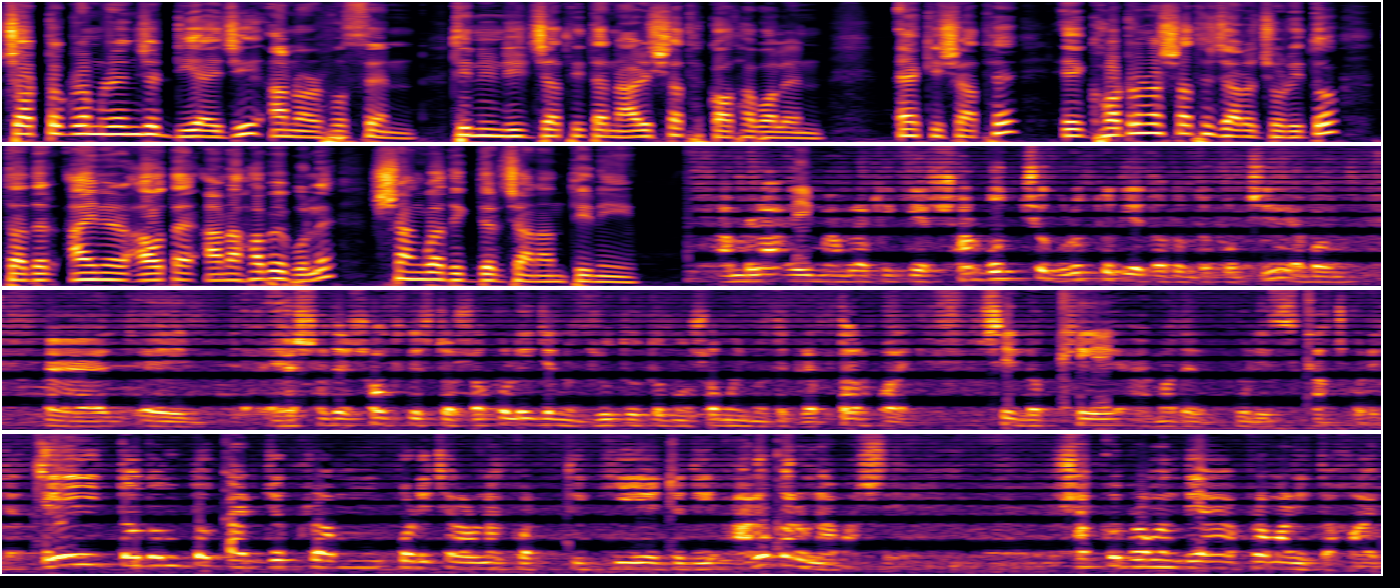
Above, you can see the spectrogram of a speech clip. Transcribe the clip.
চট্টগ্রাম রেঞ্জের ডিআইজি আনোয়ার হোসেন। তিনি নির্যাতিতা নারীর সাথে কথা বলেন। একই সাথে এই ঘটনার সাথে যারা জড়িত, তাদের আইনের আওতায় আনা হবে বলে সাংবাদিকদের জানান তিনি। আমরা এই মামলাটিকে সর্বোচ্চ গুরুত্ব দিয়ে তদন্ত করছি এবং এর সাথে সংশ্লিষ্ট সকলেই যেন দ্রুততম সময়ের মধ্যে গ্রেপ্তার হয় সেই লক্ষ্যে আমাদের পুলিশ কাজ করে যাচ্ছে। এই তদন্ত কার্যক্রম পরিচালনা করতে গিয়ে যদি আরও কারও নাম আসে, সাক্ষ্য প্রমাণ দেওয়া প্রমাণিত হয়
